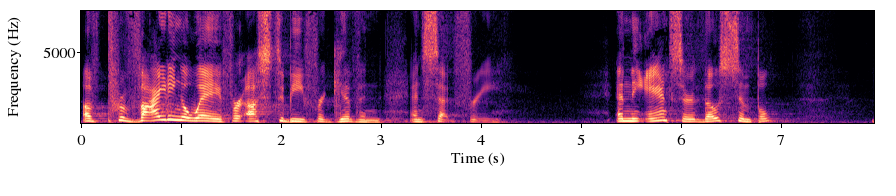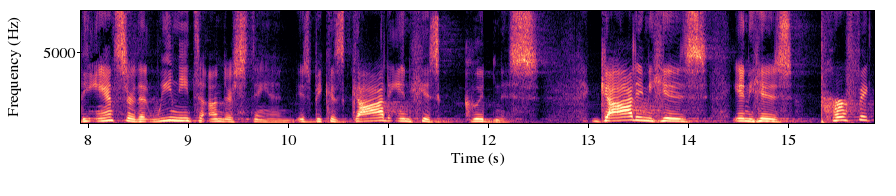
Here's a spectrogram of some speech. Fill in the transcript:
of providing a way for us to be forgiven and set free? And the answer, though simple, the answer that we need to understand is because God, in His goodness, God, in His, in his perfect,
